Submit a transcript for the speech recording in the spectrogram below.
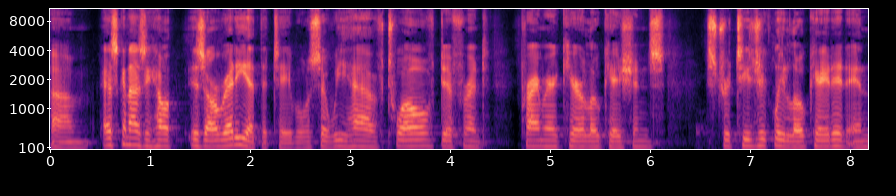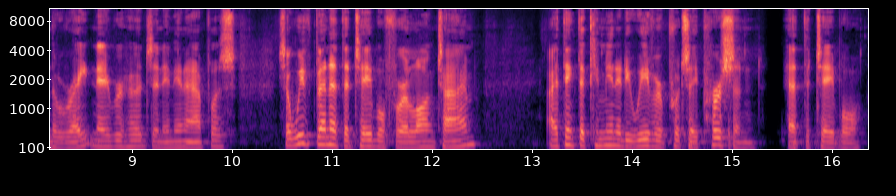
Um, Eskenazi Health is already at the table, so we have 12 different primary care locations strategically located in the right neighborhoods in Indianapolis. So we've been at the table for a long time. I think the community weaver puts a person at the table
